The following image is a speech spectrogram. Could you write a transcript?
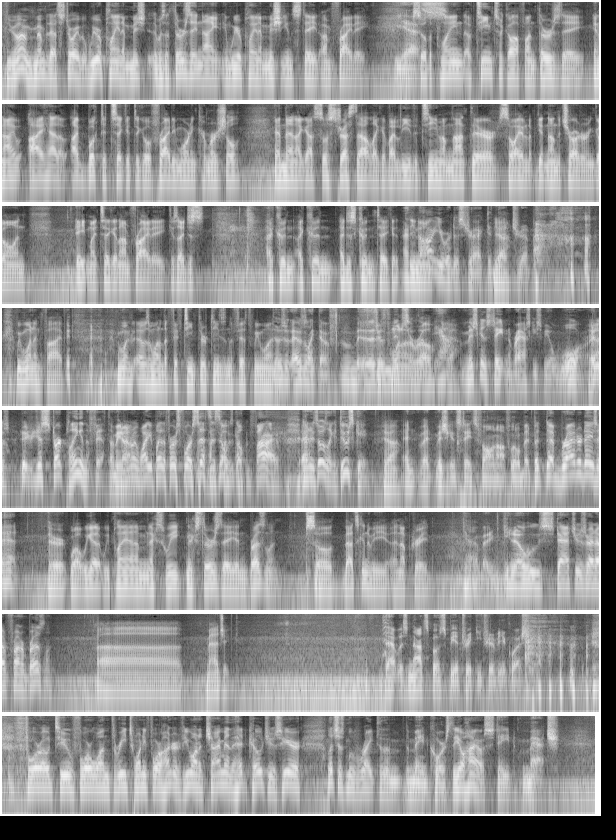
you know don't remember that story but we were playing at Mich- it was a Thursday night and we were playing at Michigan State on Friday Yes. so the plane a team took off on Thursday and I I had a I booked a ticket to go Friday morning commercial and then I got so stressed out like if I leave the team I'm not there so I ended up getting on the charter and going ate my ticket on Friday because I just I couldn't I couldn't I just couldn't take it I you know thought you were distracted Yeah. that trip. we won in five. we won, that was one of the 15 13s in the fifth we won. Those, that was like the, the Fifth one in a of the- row? yeah. Yeah. Michigan State and Nebraska used to be a war. It was- it- just start playing in the fifth. I mean, I don't know why you play the first four sets. It's always going five, and it's always like a deuce game. Yeah. And but Michigan State's fallen off a little bit, but uh, brighter days ahead. There, well, we got it. We play them next week, next Thursday in Breslin. So that's going to be an upgrade. Yeah, but you know whose statue's right out front of Breslin? Uh, Magic. That was not supposed to be a tricky trivia question. 402 413 2400. If you want to chime in, the head coach is here. Let's just move right to the, the main course the Ohio State match.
